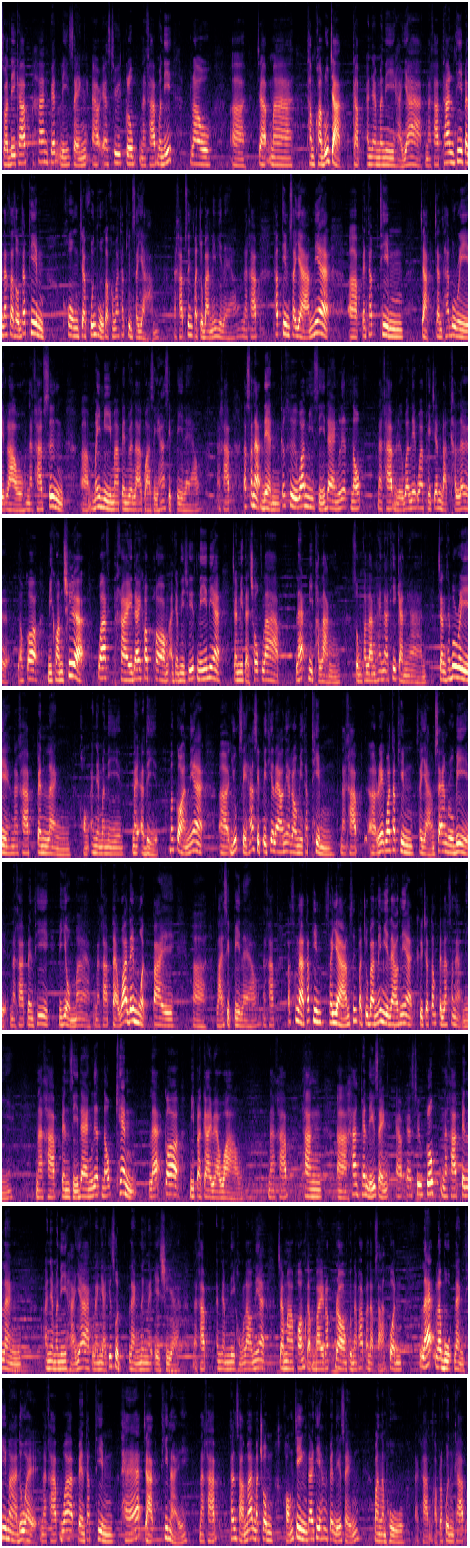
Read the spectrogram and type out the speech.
สวัสดีครับ ห้างเพชรหลีเสง LS Group นะครับ วันนี้เราจะมาทำความรู้จักกับอัญมณีหายากนะครับ ท่านที่เป็นนักสะสมทับทิมคงจะคุ้นหูกับคำว่าทับทิมสยามนะครับซึ่งปัจจุบันไม่มีแล้วนะครับ ทับทิมสยามเนี่ยเป็นทับทิมจากจันทบุรีเรานะครับ ซึ่งไม่มีมาเป็นเวลากว่า 4-50 ปีแล้วนะครับ ลักษณะเด่นก็คือว่ามีสีแดงเลือดนก นะครับหรือว่าเรียกว่า Pigeon Blood Color แล้วก็มีความเชื่อว่าใครได้ครอบครองอัญมณีชนิดนี้เนี่ยจะมีแต่โชคลาภและมีพลังส่งพลังให้หน้าที่การงาน จันทบุรีนะครับเป็นแหล่งของอัญมณีในอดีต เมื่อก่อนเนี่ยยุค 4-50 ปีที่แล้วเนี่ยเรามีทับทิมนะครับเรียกว่าทับทิมสยามแซมรูบี้นะครับเป็นที่นิยมมากนะครับแต่ว่าได้หมดไป หลายสิบปีแล้วนะครับลักษณะทับทิมสยามซึ่งปัจจุบันไม่มีแล้วเนี่ยคือจะต้องเป็นลักษณะนี้นะครับเป็นสีแดงเลือดนกเข้ม และก็มีประกายแวววาวนะครับทางห้างเพชรหลีเสง LS Group นะครับเป็นแหล่งอัญมณีหายากแหล่งใหญ่ที่สุดแหล่งหนึ่งในเอเชียนะครับอัญมณีของเราเนี่ยจะมาพร้อมกับใบรับรองคุณภาพระดับสากล และระบุแหล่งที่มาด้วยนะครับว่าเป็นทับทิมแท้จากที่ไหนนะครับ ท่านสามารถมาชมของจริงได้ที่ห้างเป็นหลีเสงบางลำพูนะครับขอบพระคุณครับ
